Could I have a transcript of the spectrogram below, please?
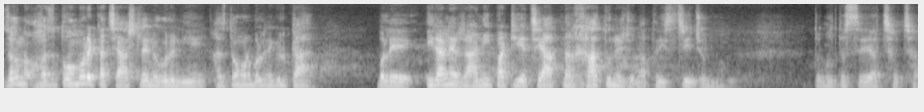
যখন হজরত ওমরের কাছে আসলেন ওগুলো নিয়ে হজরত ওমর বলেন এগুলো কার? বলে, ইরানের রানী পাঠিয়েছে আপনার খাতুনের জন্য, আপনার স্ত্রীর জন্য। তো বলতেছে আচ্ছা আচ্ছা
